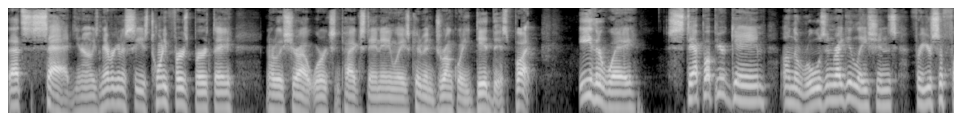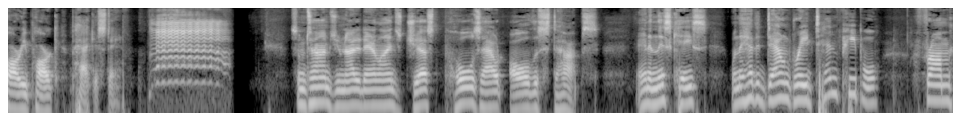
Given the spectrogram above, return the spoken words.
That's sad. You know, he's never going to see his 21st birthday. Not really sure how it works in Pakistan, anyways. Could have been drunk when he did this. But either way, step up your game on the rules and regulations for your safari park, Pakistan. Sometimes United Airlines just pulls out all the stops. And in this case, when they had to downgrade 10 people from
